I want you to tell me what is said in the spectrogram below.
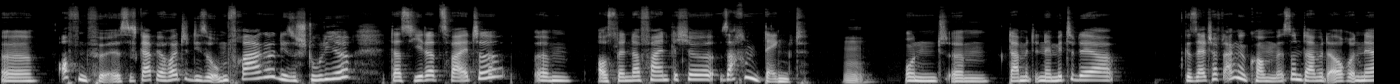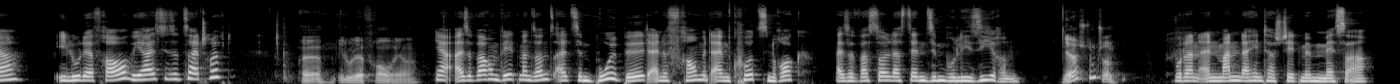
äh, offen für ist. Es gab ja heute diese Umfrage, diese Studie, dass jeder Zweite ähm, ausländerfeindliche Sachen denkt Hm. und ähm, damit in der Mitte der Gesellschaft angekommen ist und damit auch in der Ilu der Frau, wie heißt diese Zeitschrift? Äh, Ilu der Frau, ja. Ja, also warum wählt man sonst als Symbolbild eine Frau mit einem kurzen Rock? Also was soll das denn symbolisieren? Ja, stimmt schon. Wo dann ein Mann dahinter steht mit dem Messer.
